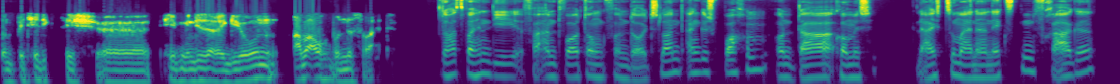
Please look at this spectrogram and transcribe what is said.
und betätigt sich äh, eben in dieser Region, aber auch bundesweit. Du hast vorhin die Verantwortung von Deutschland angesprochen und da komme ich gleich zu meiner nächsten Frage.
